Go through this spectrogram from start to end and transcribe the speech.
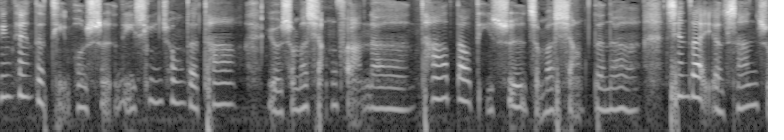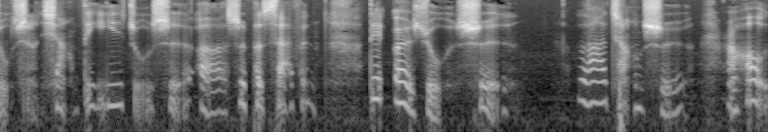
今天的题目是你心中的他有什么想法呢？他到底是怎么想的呢？现在有三组选项，第一组是呃 Super Seven，第二组是拉长石，然后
